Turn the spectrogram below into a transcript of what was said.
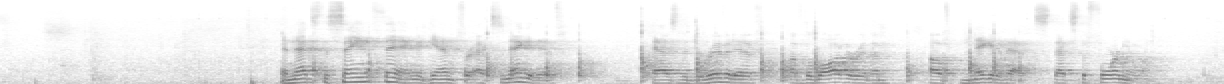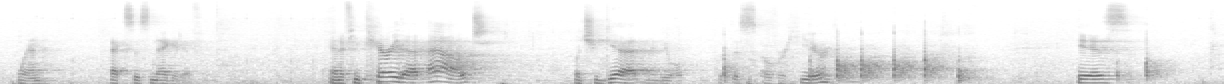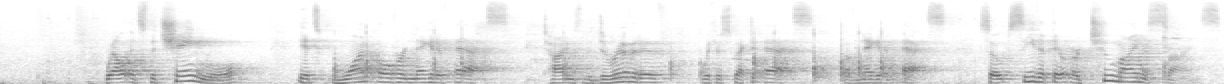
And that's the same thing, again, for x negative as the derivative of the logarithm of negative x. That's the formula when x is negative. And if you carry that out, what you get, maybe we'll put this over here, is, well, it's the chain rule. It's 1 over negative x times the derivative with respect to x of negative x. So see that there are two minus signs.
